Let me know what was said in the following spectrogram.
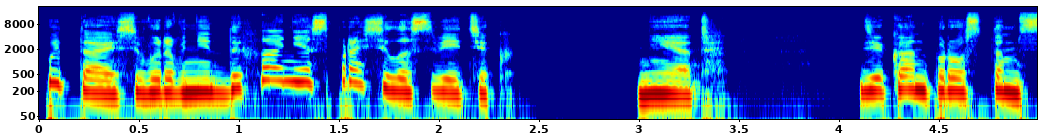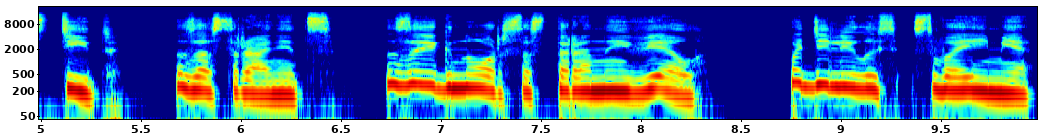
Пытаясь выровнять дыхание, спросила Светик. «Нет, декан просто мстит, засранец, за игнор со стороны Вел», поделилась своими,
